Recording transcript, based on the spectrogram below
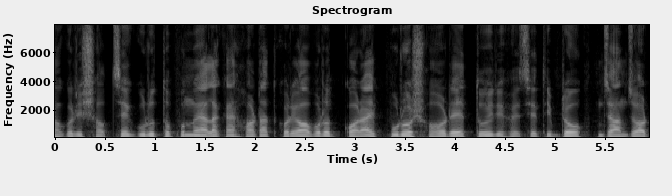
নগরীর সবচেয়ে গুরুত্বপূর্ণ এলাকায় হঠাৎ করে অবরোধ করায় পুরো শহরে তৈরি হয়েছে তীব্র যানজট।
